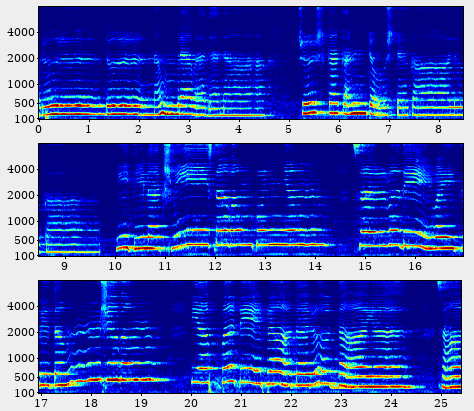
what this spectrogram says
रुरुदुर्नम्रवदनाः शुष्ककण्ठोष्टकालुका। इति लक्ष्मीस्तवं पुण्यं सर्वदेवैकृतं शुभं। यः पटे प्रातरुद्धाय सा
